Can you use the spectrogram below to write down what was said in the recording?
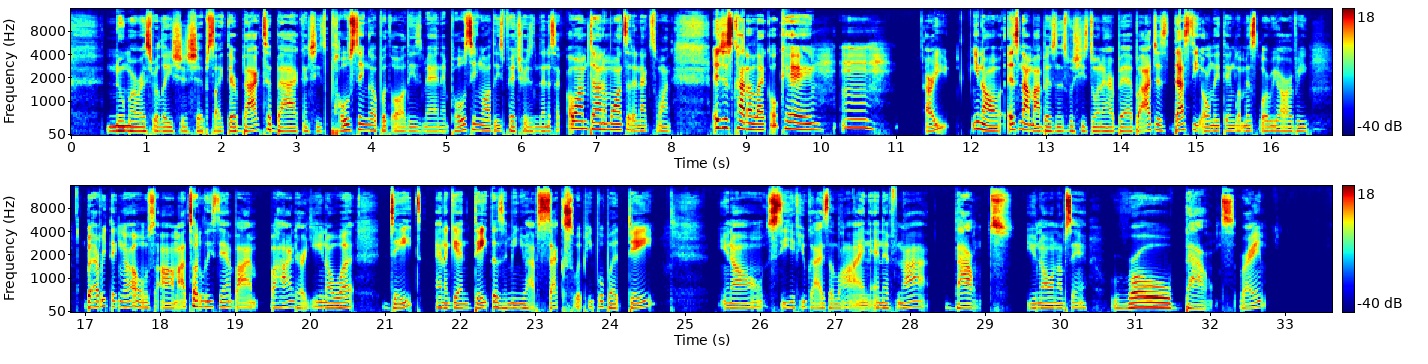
numerous relationships. Like they're back to back, and she's posting up with all these men and posting all these pictures, and then it's like, oh, I'm done. I'm on to the next one. It's just kind of like, okay, mm, are you? You know, it's not my business what she's doing in her bed, but I just that's the only thing with Miss Lori Harvey. But everything else, um, I totally stand by behind her. You know what? Date, and again, date doesn't mean you have sex with people, but date you know, see if you guys align. And if not, bounce. You know what I'm saying? Roll bounce, right?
